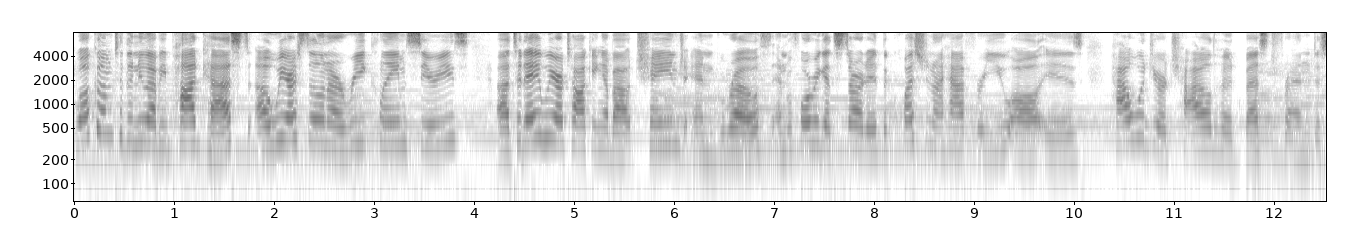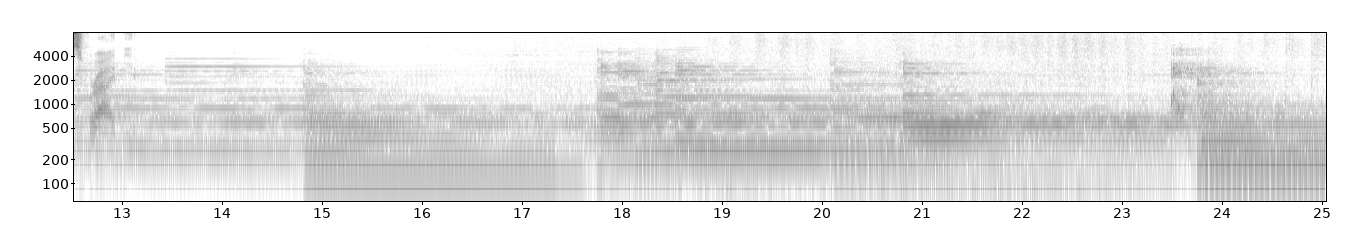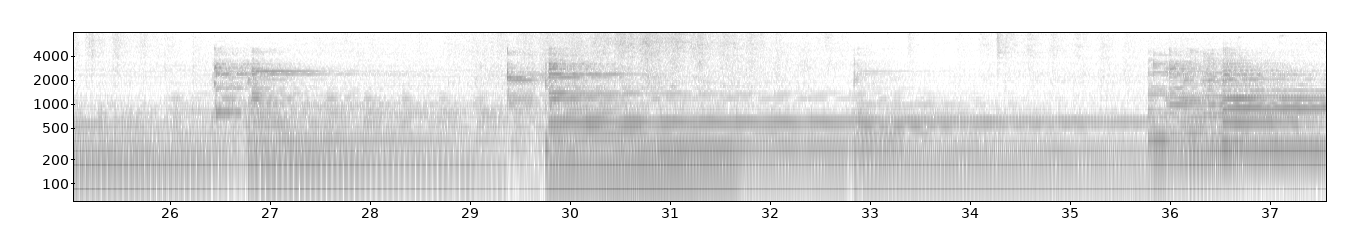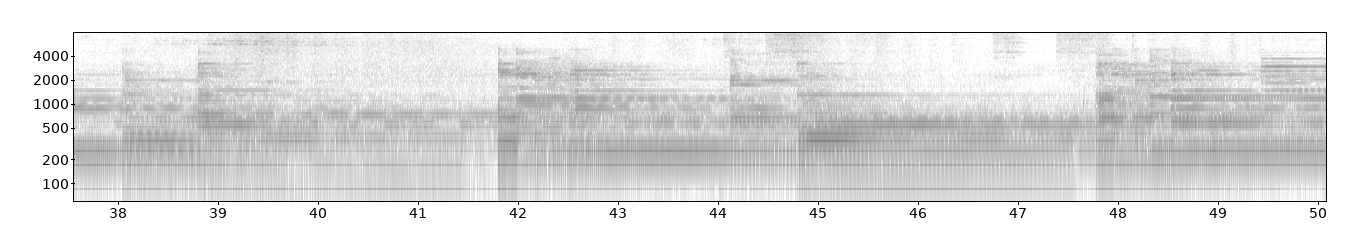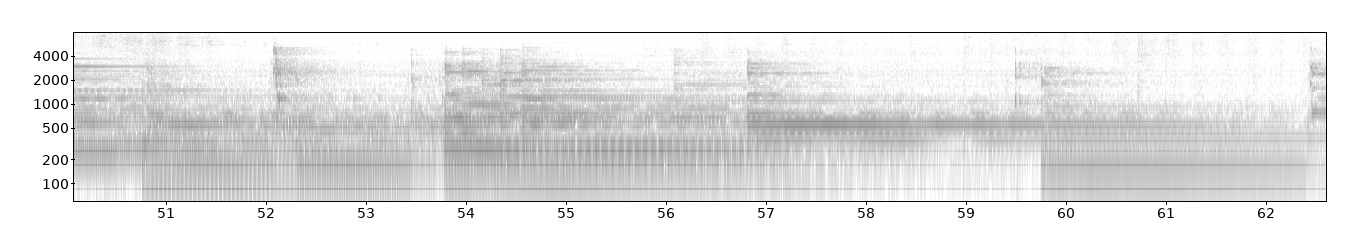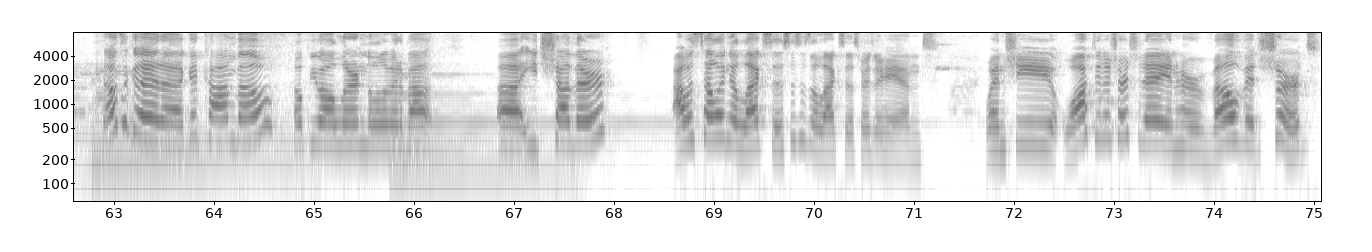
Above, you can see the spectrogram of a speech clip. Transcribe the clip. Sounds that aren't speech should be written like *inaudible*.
Welcome to the New Abbey podcast. Uh, we are still in our Reclaim series. Uh, today we are talking about change and growth. And before we get started, the question I have for you all is How would your childhood best friend describe you? That was a good, uh, good combo. Hope you all learned a little bit about uh, each other. I was telling Alexis, this is Alexis, raise her hand. When she walked into church today in her velvet shirt,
